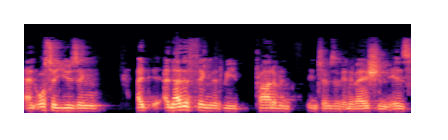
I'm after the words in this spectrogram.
and also using a, another thing that we're proud of in, in terms of innovation is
